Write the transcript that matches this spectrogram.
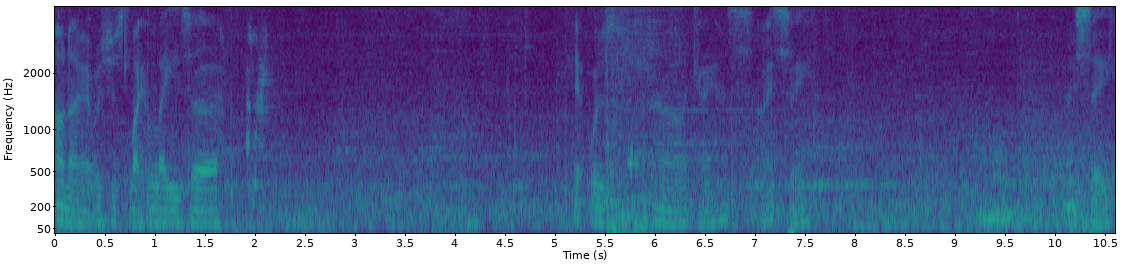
Oh no, it was just like laser. It was. Oh, okay. I see. I see.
